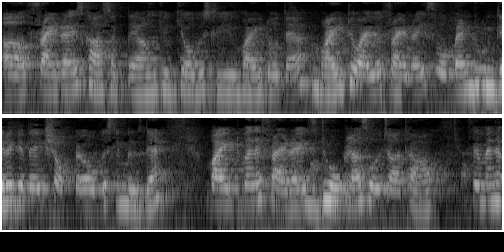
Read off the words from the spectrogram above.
फ्राइड राइस खा सकते हैं हम क्योंकि ऑब्वियसली वाइट होता है. वाइट वाले फ्राइड राइस वो मैंने ढूंढ के रखे थे. एक शॉप पे ऑब्वियसली मिलते हैं. वाइट वाले फ्राइड राइस ढोकला सोचा था। फिर मैंने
